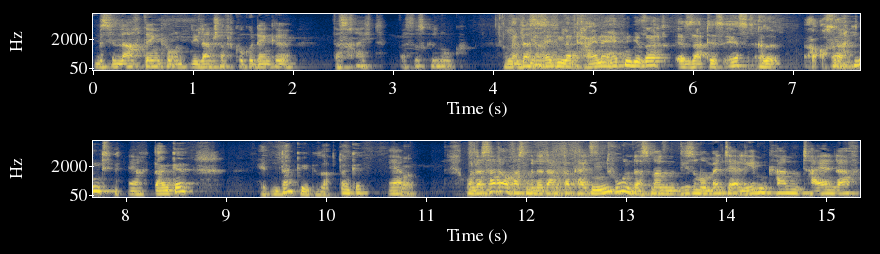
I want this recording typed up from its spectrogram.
ein bisschen nachdenke und in die Landschaft gucke, denke, das reicht, das ist genug. Und die alten Lateiner hätten gesagt, sattes est, also ausreichend, ja. ja. danke. Hätten Danke gesagt, danke. Ja. Und das hat auch was mit der Dankbarkeit mhm. zu tun, dass man diese Momente erleben kann, teilen darf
